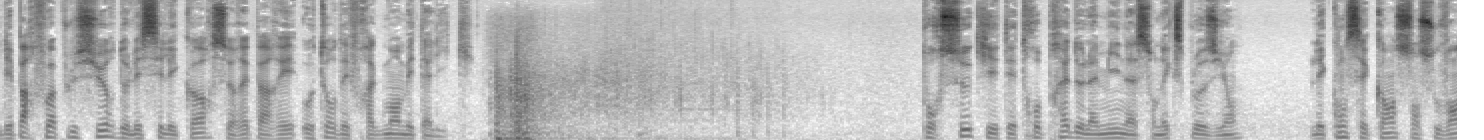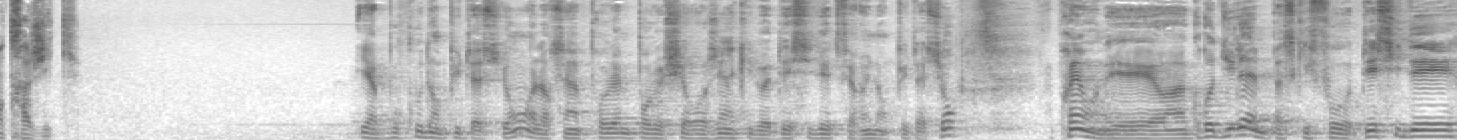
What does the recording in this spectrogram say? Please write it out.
il est parfois plus sûr de laisser les corps se réparer autour des fragments métalliques. Pour ceux qui étaient trop près de la mine à son explosion, les conséquences sont souvent tragiques. Il y a beaucoup d'amputations. Alors c'est un problème pour le chirurgien qui doit décider de faire une amputation. Après, on est à un gros dilemme parce qu'il faut décider,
